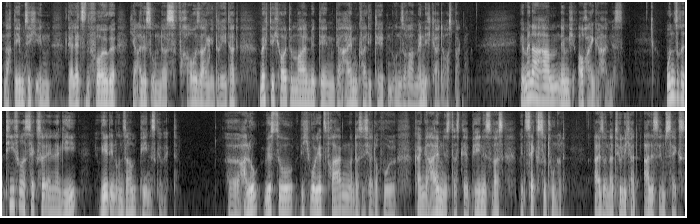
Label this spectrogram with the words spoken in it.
Nachdem sich in der letzten Folge ja alles um das Frausein gedreht hat, möchte ich heute mal mit den geheimen Qualitäten unserer Männlichkeit auspacken. Wir Männer haben nämlich auch ein Geheimnis. Unsere tiefere sexuelle Energie wird in unserem Penis geweckt. Äh, hallo, wirst du dich wohl jetzt fragen? Das ist ja doch wohl kein Geheimnis, dass der Penis was mit Sex zu tun hat. Also natürlich hat alles im Sex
